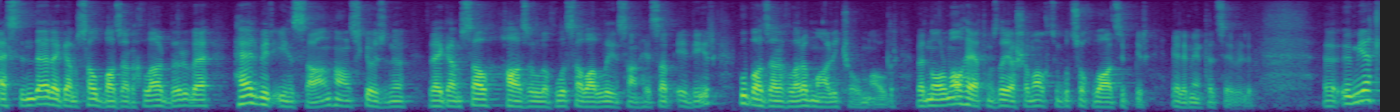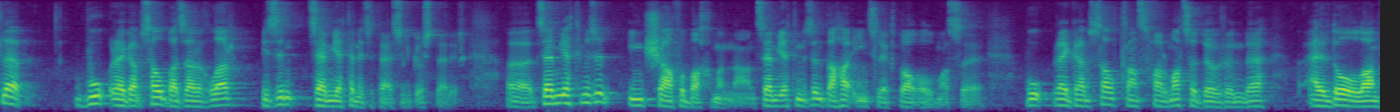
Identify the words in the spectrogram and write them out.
əslində rəqəmsal bacarıqlardır və hər bir insan hansı ki özünü rəqəmsal hazırlıqlı, savadlı insan hesab edir, bu bacarıqlara malik olmalıdır və normal həyatımızda yaşamaq üçün bu çox vacib bir elementə çevrilib. Ümumiyyətlə bu rəqəmsal bacarıqlar bizim cəmiyyətə necə təsir göstərir? Cəmiyyətimizin inkişafı baxımından, cəmiyyətimizin daha intellektual olması, bu rəqəmsal transformasiya dövründə əldə olan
